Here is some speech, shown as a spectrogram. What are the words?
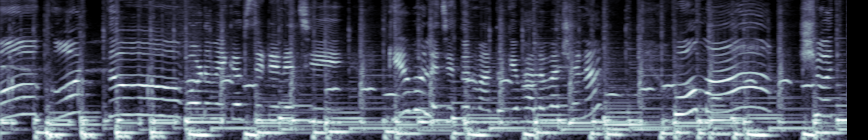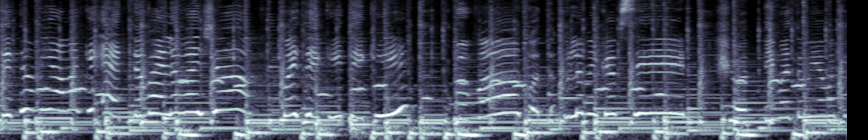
ও কত বড় মেকআপ সেট এনেছি। কে বলেছে তোর মা তোকে ভালোবাসে না? ও মা, সত্যি তুমি আমাকে এত ভালোবাসো? কই দেখি দেখি। বাবা, কতগুলো মেকআপ সেট সত্যি মা, তুমি আমাকে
